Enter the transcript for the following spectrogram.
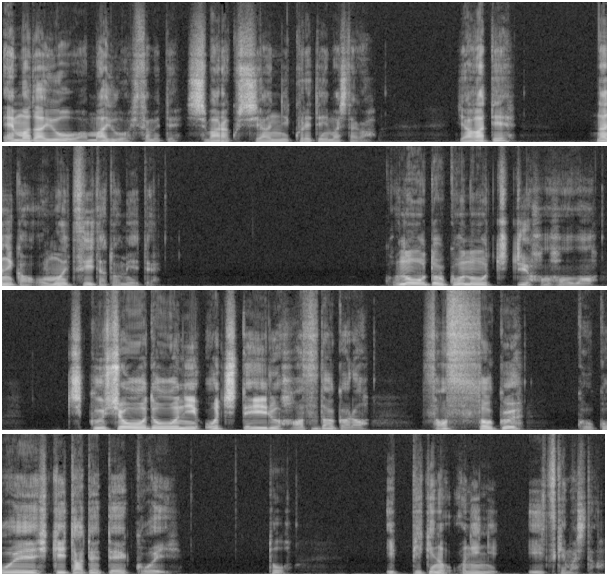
閻魔大王は眉を潜めてしばらく思案に暮れていましたがやがて何か思いついたと見えて「この男の父母は畜生道に落ちているはずだから」早速ここへ引き立ててこい。と一匹の鬼に言いつけました。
